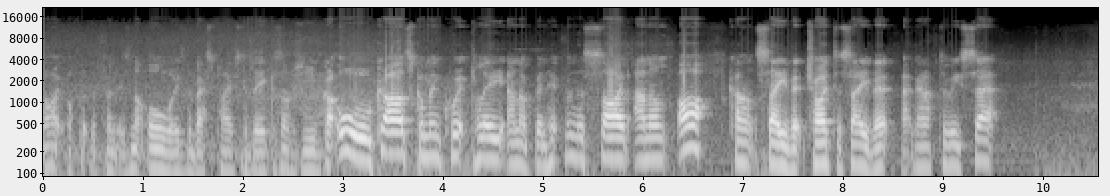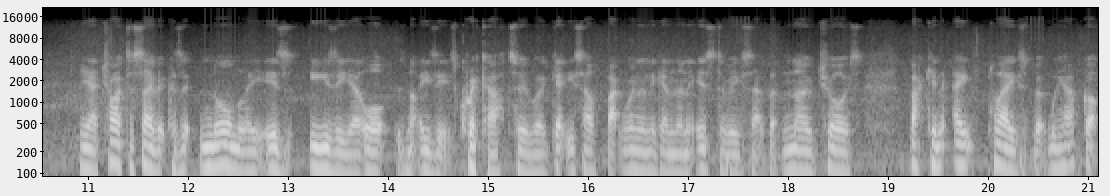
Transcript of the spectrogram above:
Right up at the front is not always the best place to be because obviously you've got oh cars coming quickly and I've been hit from the side and I'm off. Can't save it. Tried to save it. I'm gonna have to reset. Yeah tried to save it because it normally is easier or it's not easy it's quicker to uh, get yourself back running again than it is to reset but no choice. Back in eighth place but we have got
